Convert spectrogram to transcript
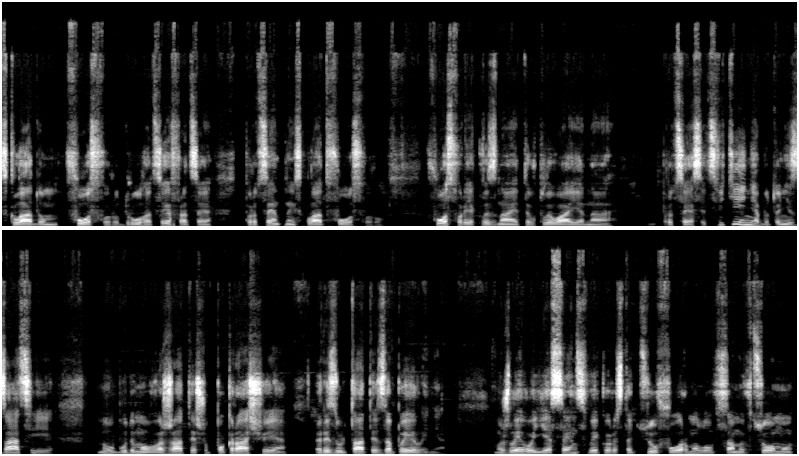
складом фосфору. Друга цифра це процентний склад фосфору. Фосфор, як ви знаєте, впливає на процеси цвітіння, бутонізації. Ну, будемо вважати, що покращує результати запилення. Можливо, є сенс використати цю формулу саме в цьому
